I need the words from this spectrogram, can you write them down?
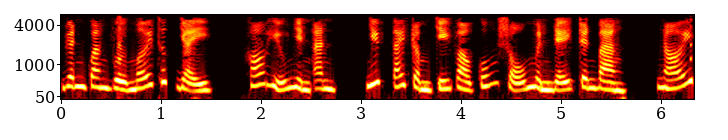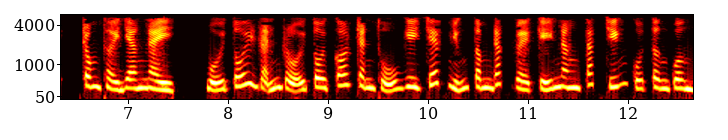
doanh quan vừa mới thức dậy, khó hiểu nhìn anh, nhiếp tái trầm chỉ vào cuốn sổ mình để trên bàn, nói, trong thời gian này, buổi tối rảnh rỗi tôi có tranh thủ ghi chép những tâm đắc về kỹ năng tác chiến của tân quân,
